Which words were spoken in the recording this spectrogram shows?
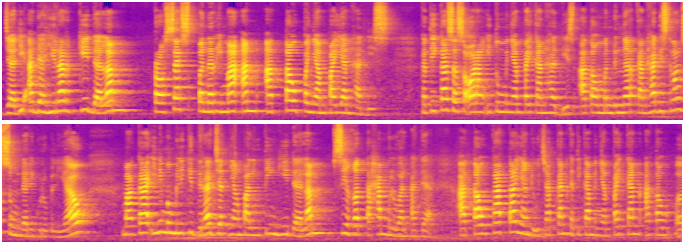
Jadi ada hierarki dalam proses penerimaan atau penyampaian hadis. Ketika seseorang itu menyampaikan hadis atau mendengarkan hadis langsung dari guru beliau, maka ini memiliki derajat yang paling tinggi dalam sigat tahammul wal ada atau kata yang diucapkan ketika menyampaikan atau e,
